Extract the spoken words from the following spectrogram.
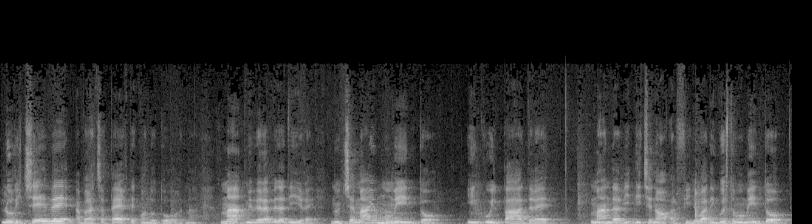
lo riceve a braccia aperte quando torna, ma mi verrebbe da dire, non c'è mai un momento in cui il padre manda, dice no al figlio, guarda, in questo momento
